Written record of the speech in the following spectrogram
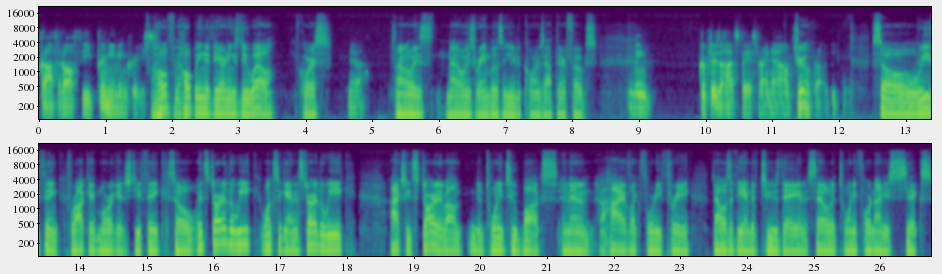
profit off the premium increase. Hope hoping that the earnings do well. Of course, Yeah, it's not always not always rainbows and unicorns out there, folks. I mean, crypto is a hot space right now. True. It'll probably be. So, what do you think, Rocket Mortgage? Do you think so? It started the week once again. It started the week. Actually, it started about you know, 22 bucks, and then a high of like 43. That was at the end of Tuesday, and it settled at 24.96.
